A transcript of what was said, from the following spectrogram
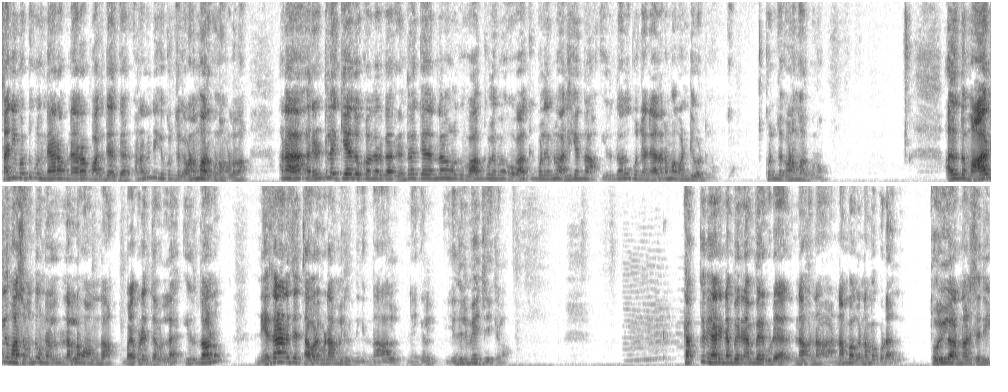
சனி மட்டும் உங்களுக்கு நேராக நேராக பார்த்துட்டே இருக்கார். அதனால் நீங்கள் கொஞ்சம் கவனமாக இருக்கணும் அவ்வளோதான் ஆனால் ரெண்டில் கேது உட்காந்துருக்கார் ரெண்டில் கேது இருந்தால் உங்களுக்கு வாக்கு பலியம் வாக்கு பலியம்லாம் அதிகம் தான் இருந்தாலும் கொஞ்சம் நிதானமாக வண்டி ஓட்டணும். கொஞ்சம் கவனமாக இருக்கணும். அது இந்த மார்கழி மாதம் வந்து ஒரு நல்ல நல்ல மாதம் தான் பயப்பட தேவையில்ல. இருந்தாலும் நிதானத்தை தவற விடாமல் இருந்தீங்கன்னால் நீங்கள் எதிலுமே ஜெயிக்கலாம். டக்குன்னு யாரையும் நம்பி நம்பிடக்கூடாது ந- ந- நம்ப நம்பக்கூடாது. தொழிலாக இருந்தாலும் சரி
